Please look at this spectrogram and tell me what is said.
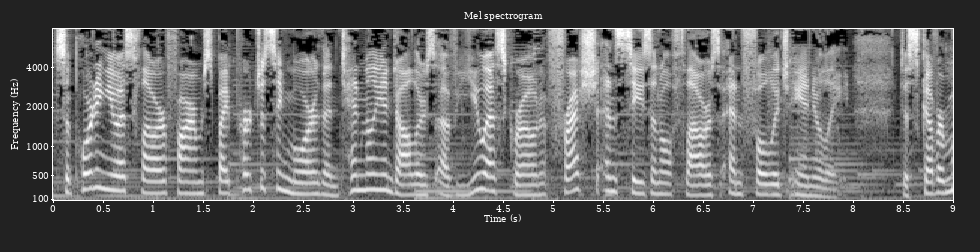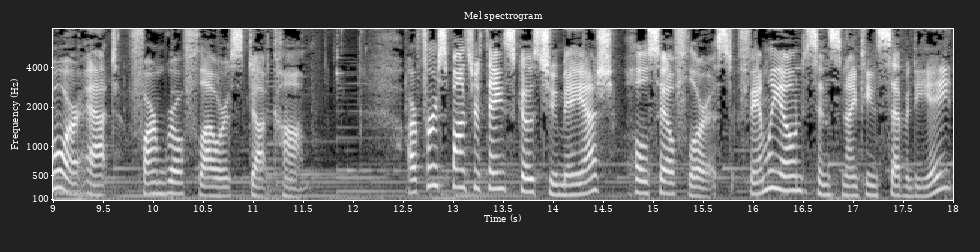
supporting U.S. flower farms by purchasing more than $10 million of U.S. grown, fresh, and seasonal flowers and foliage annually. Discover more at farmgirlflowers.com. Our first sponsor thanks goes to Mayesh Wholesale Florist, family owned since 1978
